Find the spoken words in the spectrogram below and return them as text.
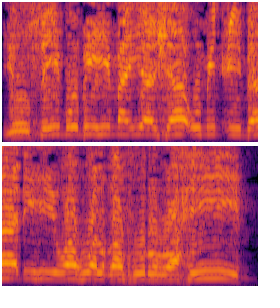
Yusibu bihi man yasha'u min ibadihi wa huwal ghafurur rahim.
